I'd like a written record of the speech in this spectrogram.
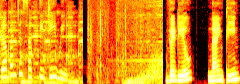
பிரபஞ்ச சக்தி டிவி Video 19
